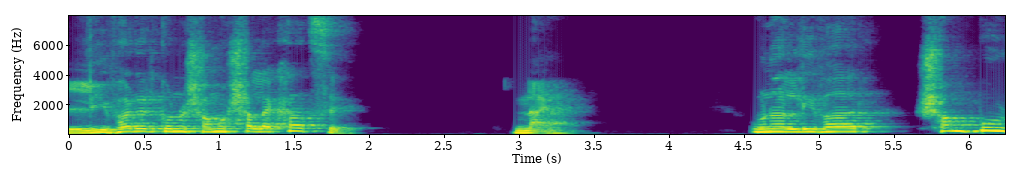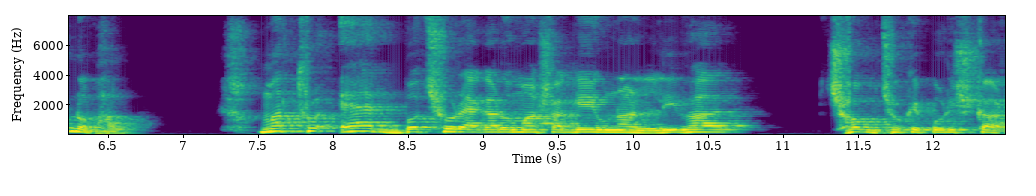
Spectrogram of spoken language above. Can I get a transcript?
লিভারের কোনো সমস্যা লেখা আছে? নাই। ওনার লিভার সম্পূর্ণ ভালো। মাত্র এক বছর এগারো মাস আগে ওনার লিভার ঝকঝকে পরিষ্কার,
